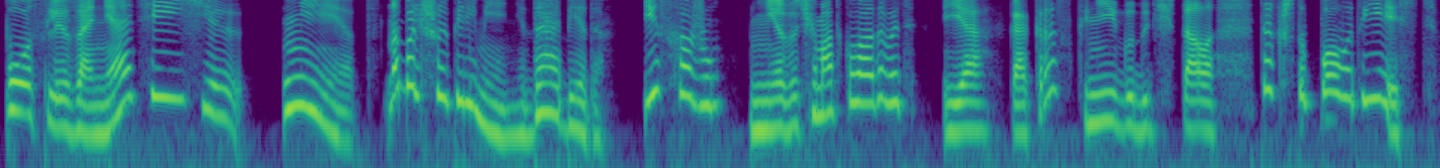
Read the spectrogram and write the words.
«После занятий... Э, нет, на большой перемене, до обеда. И схожу. Незачем откладывать. Я как раз книгу дочитала, так что повод есть».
